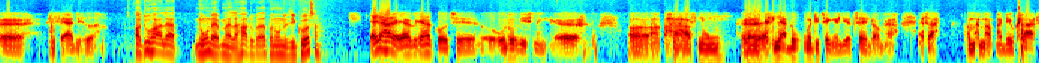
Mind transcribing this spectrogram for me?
øh, færdigheder. Og du har lært nogle af dem, eller har du været på nogle af de kurser? Ja, jeg har, jeg, jeg har gået til undervisning øh, og har haft nogle, øh, altså lært nogle af de ting, jeg lige har talt om her. Altså, og man, man, det er jo klart,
